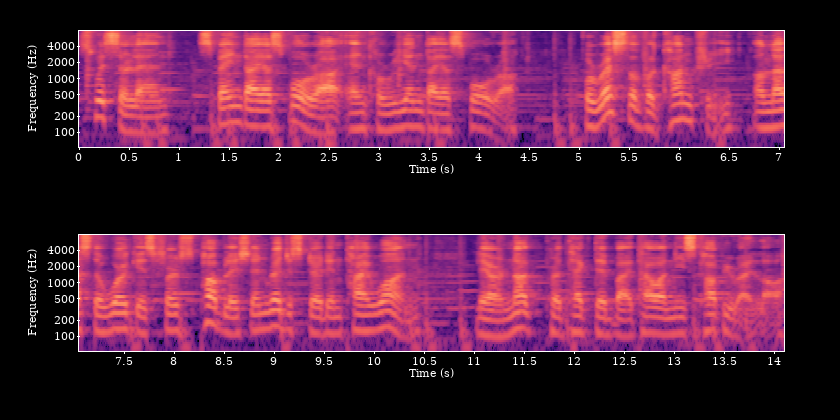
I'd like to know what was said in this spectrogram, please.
Switzerland, Spain diaspora, and Korean diaspora. For rest of the country, unless the work is first published and registered in Taiwan, they are not protected by Taiwanese copyright law.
